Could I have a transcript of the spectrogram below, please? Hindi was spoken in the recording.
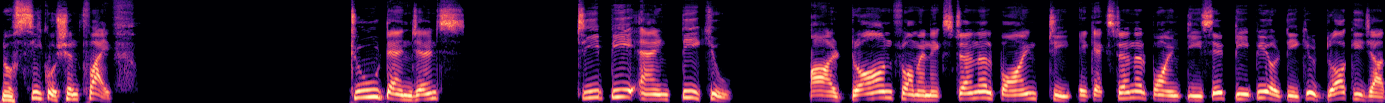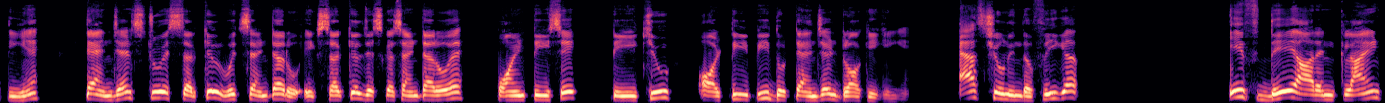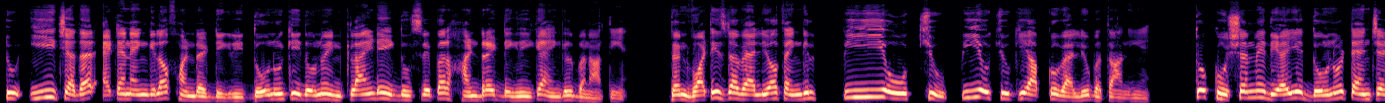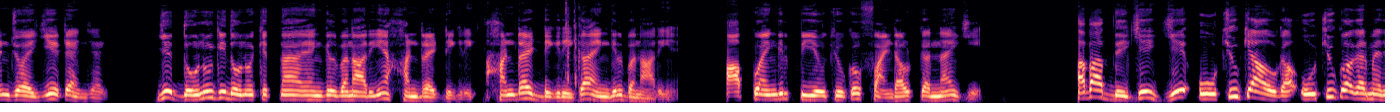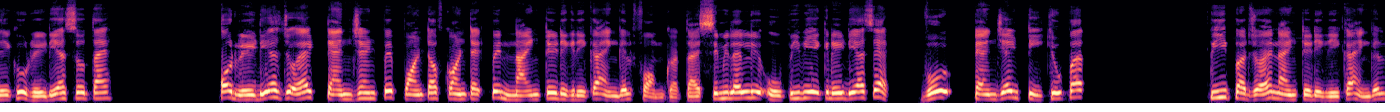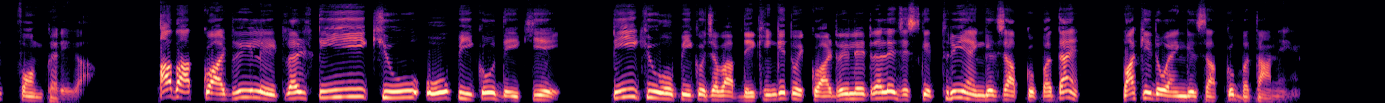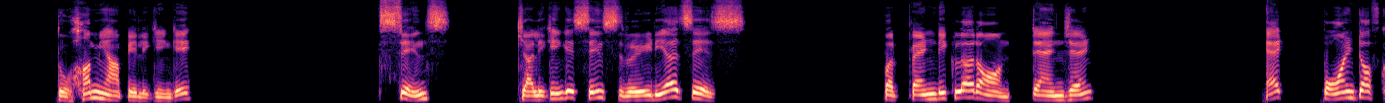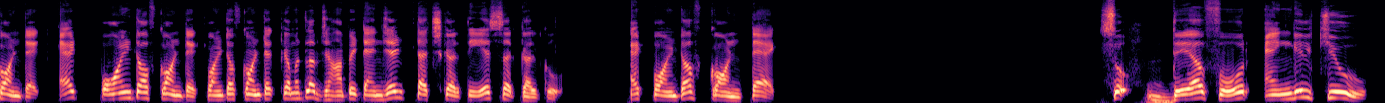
No see question five two tangents TP and T Q are drawn from an external point T एक एक्सटर्नल पॉइंट टी से टीपी और टी क्यू ड्रॉ की जाती हैं। Tangents to a circle which centre हो एक सर्किल जिसका सेंटर हो है पॉइंट टी से टी क्यू और टीपी दो टेंजेंट ड्रॉ की गई हैं। As shown in the figure if they are inclined to each other at an angle of hundred degree दोनों की दोनों इंक्लाइंड है, एक दूसरे पर हंड्रेड डिग्री का एंगल बनाती हैं। Then what is the value of angle P O Q P O Q की आपको वैल्यू बतानी है। तो क्वेश्चन में दिया ये दोनों टेंजेंट जो है, ये टेंजेंट ये दोनों की दोनों कितना एंगल बना रही है? हंड्रेड डिग्री हंड्रेड डिग्री का एंगल बना रही है। आपको एंगल पीओ क्यू को फाइंड आउट करना है ये। अब आप देखिए, ये ओ क्यू क्या होगा? ओ क्यू को अगर मैं देखू रेडियस होता है। और रेडियस जो है टेंजेंट पे पॉइंट ऑफ़ कांटेक्ट पे 90 डिग्री का एंगल फॉर्म करता है। सिमिलरली ओपी भी एक रेडियस है। वो टेंजेंट टी क्यू पर पी पर जो है 90 डिग्री का एंगल फॉर्म करेगा। अब आप quadrilateral T Q O P को देखिए। टी क्यू ओ पी को जब आप देखेंगे तो एक क्वाड्रिलेटरल है, जिसके थ्री एंगल्स आपको पता है। बाकी दो एंगल्स आपको बताने हैं। तो हम यहाँ पे लिखेंगे सिंस क्या लिखेंगे? Since radius is perpendicular on tangent at point of contact at point of contact point of contact का मतलब जहाँ पे टेंजेंट टच करती है सर्कल को at point of contact so there four angle Q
